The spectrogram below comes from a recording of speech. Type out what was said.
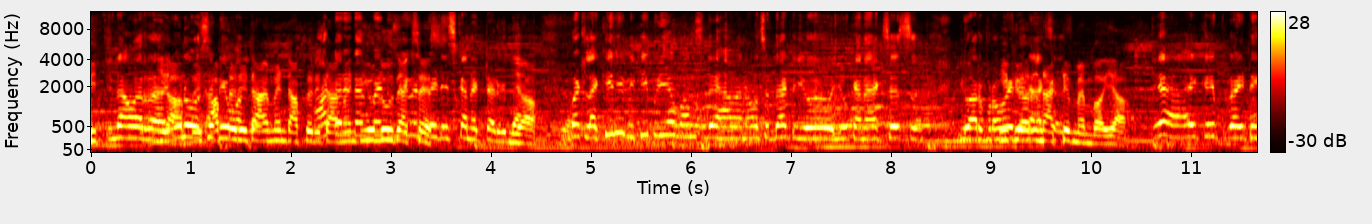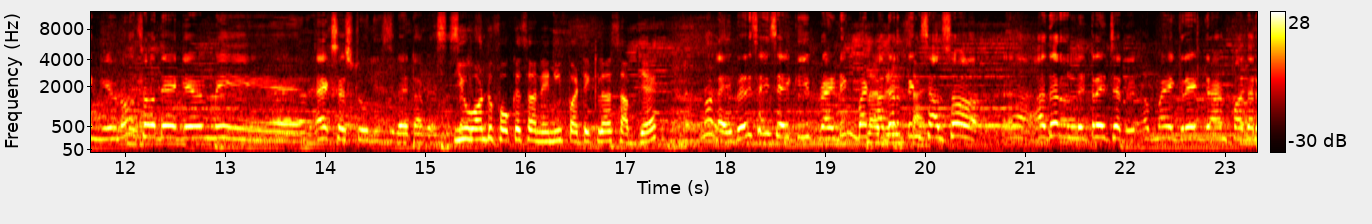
Which- in our uh, yeah, university. after only. retirement- after retirement, you lose we Will access. be disconnected with that. Yeah, yeah. But luckily, Wikipedia once they have announced that you you can access, you are provided If you are an active member, yeah. Yeah, I keep writing, you know. So they gave me uh, access to these databases. You want to focus on any particular subject? No, library science I keep writing, but Library other things science. also, uh, other literature. My great grandfather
